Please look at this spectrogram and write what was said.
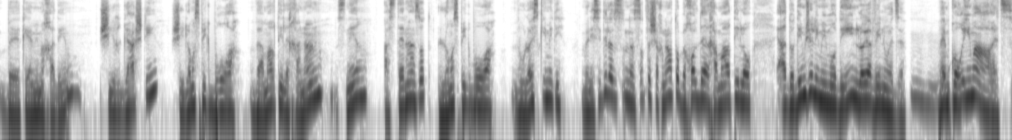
בכימים אחדים, שהרגשתי שהיא לא מספיק ברורה. ואמרתי לחנן, שניר, הסצנה הזאת לא מספיק ברורה, והוא לא הסכים איתי. וניסיתי לנסות לשכנע אותו בכל דרך. אמרתי לו, הדודים שלי ממודיעין לא יבינו את זה, והם קוראים הארץ.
